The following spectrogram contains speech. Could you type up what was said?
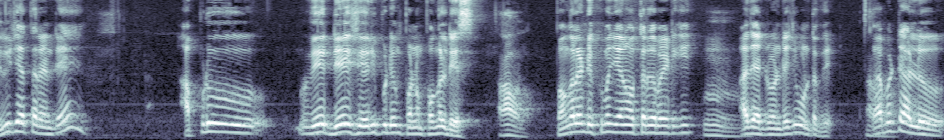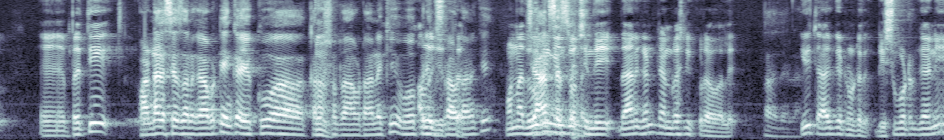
ఎందుకు చేస్తారంటే అప్పుడు వేరే డేస్ పొంగ- పొంగల్ డేస్. అవును. పొంగల్ అంటే ఎక్కువ మంది జనం వస్తారు కదా బయటికి. అది అడ్వాంటేజ్ ఉంటుంది. కాబట్టి వాళ్ళు ప్రతి పండగ సీజన్ కాబట్టి ఇంకా ఎక్కువ కలెక్షన్ రావడానికి ఓపెనింగ్స్ రావడానికి మొన్న ఎంత వచ్చింది? దానికంటే టెన్ పర్సెంట్ ఎక్కువ రావాలి. ఇది టార్గెట్ ఉంటుంది. డిస్ట్రిబ్యూటర్ కానీ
